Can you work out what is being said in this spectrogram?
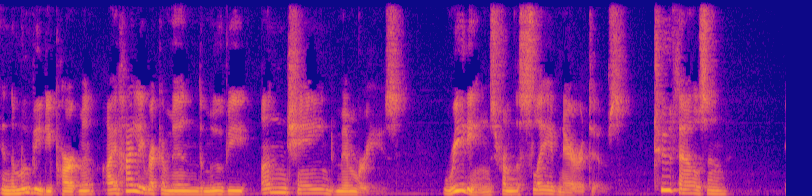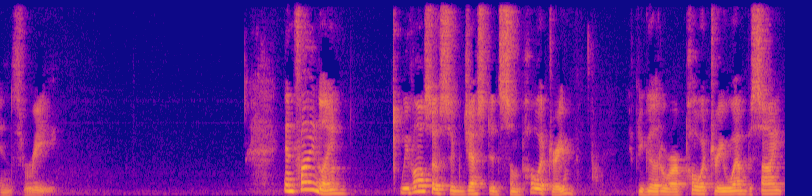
in the movie department, I highly recommend the movie Unchained Memories Readings from the Slave Narratives, 2003. And finally, we've also suggested some poetry. If you go to our poetry website,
